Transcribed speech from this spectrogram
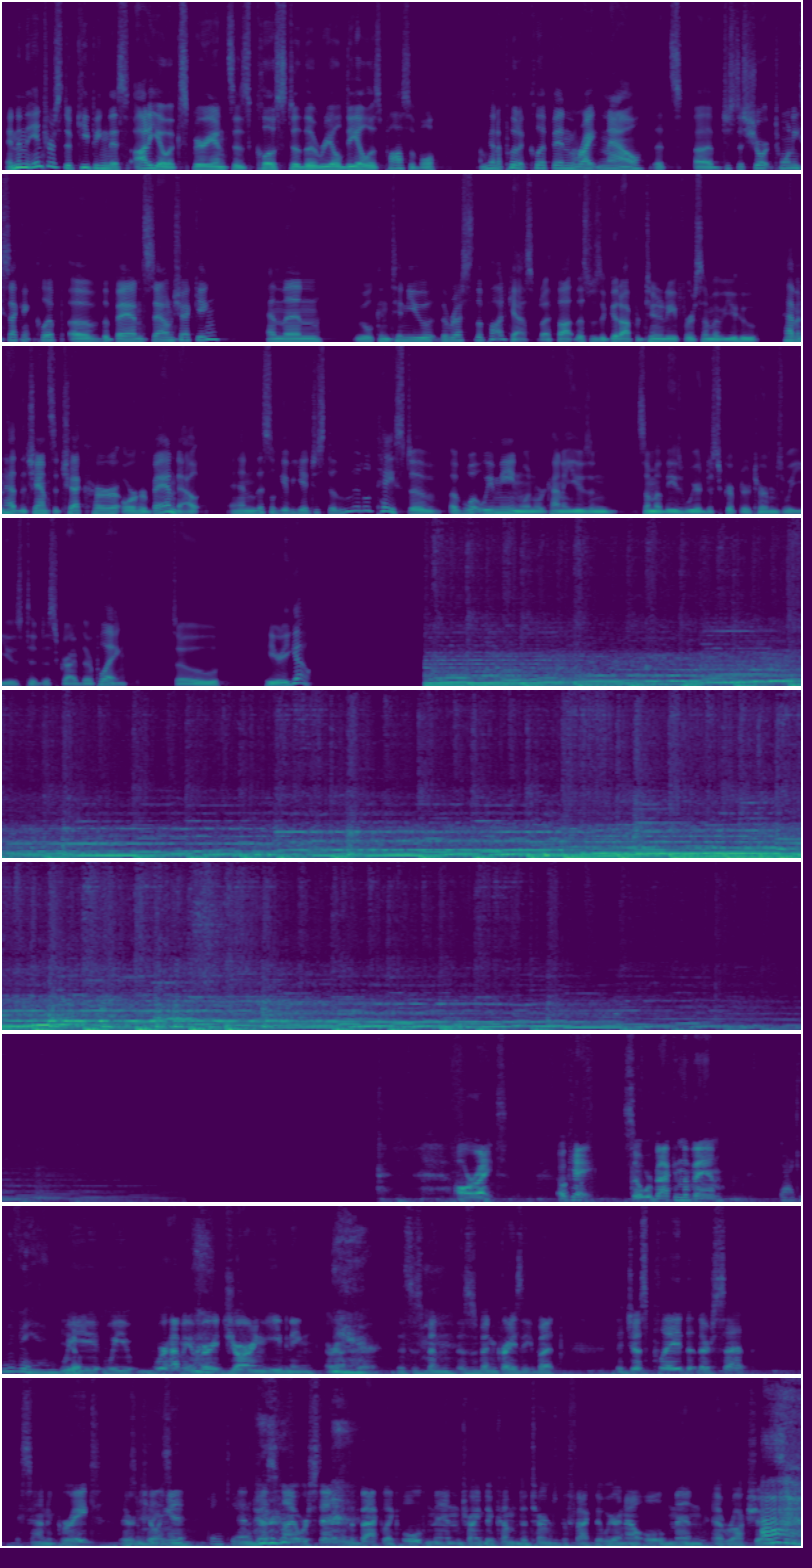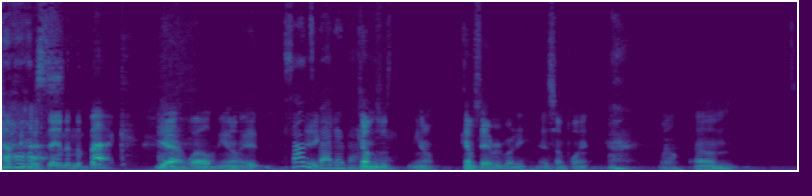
And in the interest of keeping this audio experience as close to the real deal as possible, I'm going to put a clip in right now that's uh, just a short 20 second clip of the band sound checking, and then we will continue the rest of the podcast. But I thought this was a good opportunity for some of you who haven't had the chance to check her or her band out, and this will give you just a little taste of, of what we mean when we're kind of using some of these weird descriptor terms we use to describe their playing. So here you go. All right. Okay. So we're back in the van. Back in the van. We we we're having a very jarring evening around here. This has been this has been crazy, but they just played their set. They sounded great. They were was killing it. Thank you. And Jess and I were standing in the back like old men, trying to come to terms with the fact that we are now old men at rock shows and having to stand in the back. Yeah, well, you know, it Sounds it better back comes there. with you know comes to everybody at some point. Well, Um,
